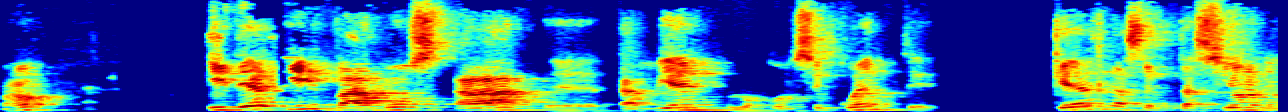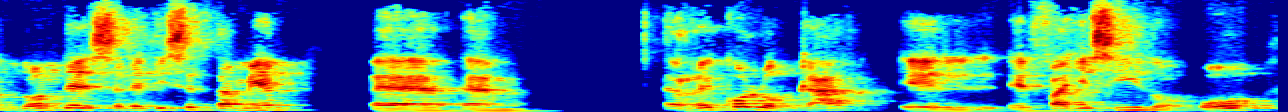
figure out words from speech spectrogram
¿no? Y de aquí vamos a eh, también lo consecuente, que es la aceptación, en donde se le dice también eh, em, recolocar el, el, fallecido o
